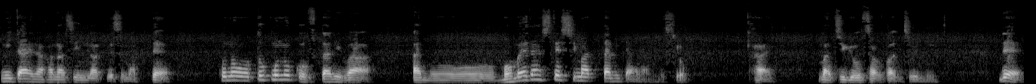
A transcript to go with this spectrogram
みたいな話になってしまって、この男の子2人は、あのー、揉め出してしまったみたいなんですよ。はい。まあ、授業参観中に。で、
